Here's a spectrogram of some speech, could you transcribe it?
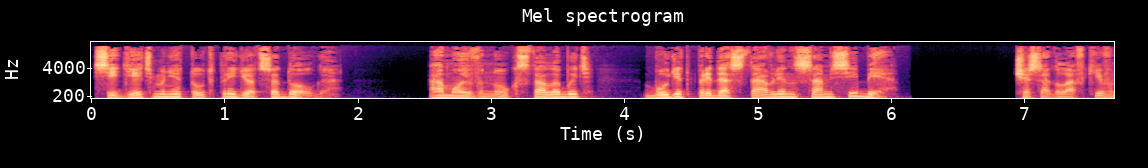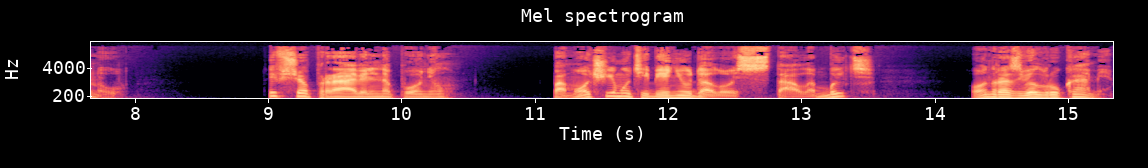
Сидеть мне тут придется долго. А мой внук, стало быть, будет предоставлен сам себе». Часоглав кивнул. «Ты все правильно понял. Помочь ему тебе не удалось, стало быть». Он развел руками.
